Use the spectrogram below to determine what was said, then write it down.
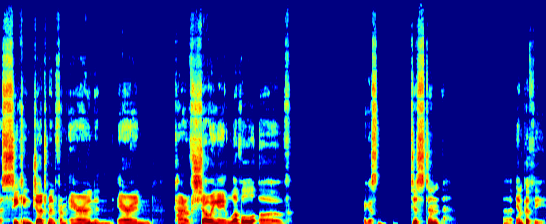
uh, seeking judgment from Eren, and Eren kind of showing a level of, I guess, distant uh, empathy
